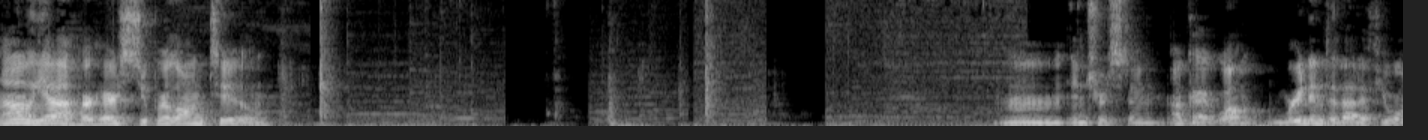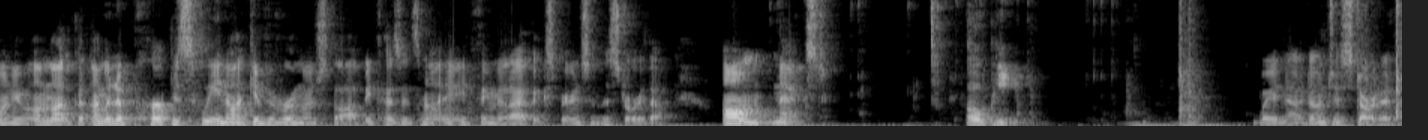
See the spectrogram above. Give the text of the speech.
Oh, yeah, her hair's super long, too. Hmm, interesting. Okay, well, read into that if you want to. I'm not. I'm gonna purposefully not give it very much thought because it's not anything that I've experienced in the story, though. Um, next. OP. Wait, no, don't just start it.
